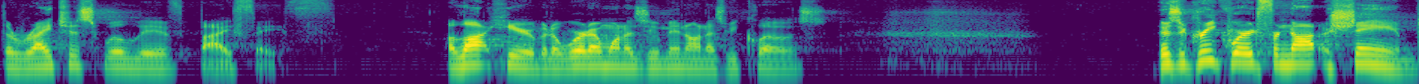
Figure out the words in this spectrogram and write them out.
the righteous will live by faith. A lot here, but a word I want to zoom in on as we close. There's a Greek word for not ashamed,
